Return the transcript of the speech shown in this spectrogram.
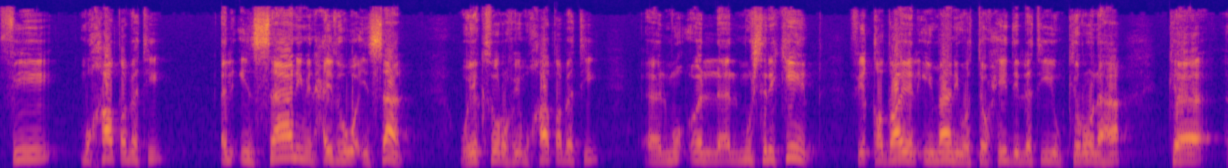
في مخاطبة الإنسان من حيث هو إنسان ويكثر في مخاطبة المشركين في قضايا الإيمان والتوحيد التي ينكرونها كاليوم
